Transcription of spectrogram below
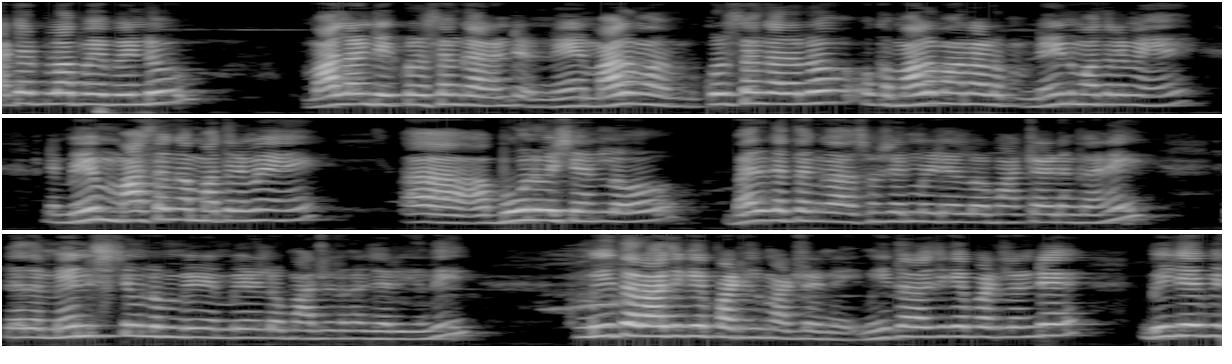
అటర్ ఫ్లాప్ అయిపోయిండు. మాలాంటి కుల సంఘాలు అంటే నేను మాల కుల సంఘాలలో ఒక మాలమానాడు నేను మాత్రమే అంటే మేము మా సంఘం మాత్రమే ఆ భూముల విషయంలో బహిర్గతంగా సోషల్ మీడియాలో మాట్లాడడం కానీ లేదా మెయిన్ స్ట్రీమ్లో మీడియాలో మాట్లాడడం కానీ జరిగింది. మిగతా రాజకీయ పార్టీలు మాట్లాడినాయి. మిగతా రాజకీయ పార్టీలు అంటే బీజేపీ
